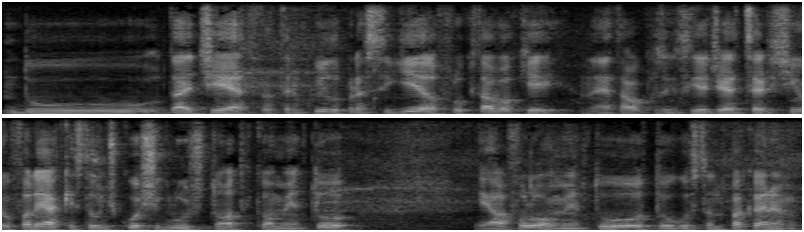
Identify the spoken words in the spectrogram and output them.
do, da dieta, tá tranquilo pra seguir? Ela falou que tava ok, né? Tava conseguindo seguir a dieta certinho. Eu falei, a questão de coxa e glúteo, nota que aumentou? E ela falou, aumentou, tô gostando pra caramba.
